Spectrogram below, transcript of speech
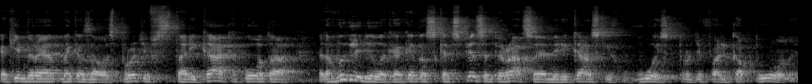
каким, вероятно, казалось, против старика какого-то... Это выглядело как, это, как спецоперация американских войск против Аль Капоне.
